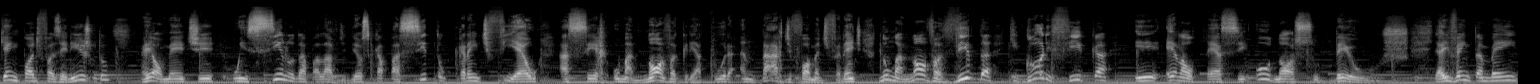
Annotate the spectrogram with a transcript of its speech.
Quem pode fazer isto? Realmente, o ensino da palavra de Deus capacita o crente fiel a ser uma nova criatura, andar de forma diferente, numa nova vida que glorifica e enaltece o nosso Deus. E aí vem também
